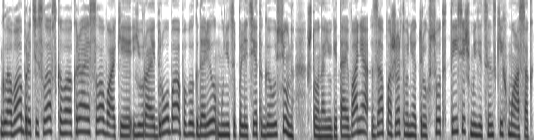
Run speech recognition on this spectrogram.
Глава Братиславского края Словакии Юрай Дроба поблагодарил муниципалитет Гаусюн, что на юге Тайваня, за пожертвование 300 тысяч медицинских масок.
